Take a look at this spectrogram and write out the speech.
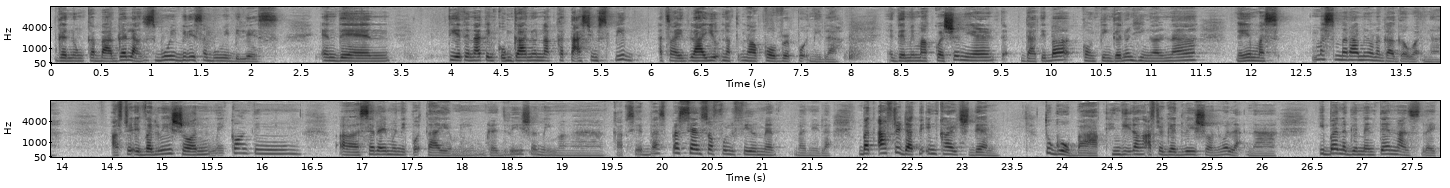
ganun kabagal lang. Tapos bumibilis ang bumibilis. And then, tiyatin natin kung gano'n nakataas yung speed at saka layo na, na-cover po nila. And then may mga questionnaire, dati ba, konting ganun, hingal na. Ngayon, mas, mas marami nang nagagawa na. After evaluation, may konting uh, ceremony po tayo. May graduation, may mga capsule. Basta sense of fulfillment ba nila. But after that, we encourage them to go back. Hindi lang after graduation, wala na. Iba nag-maintenance like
